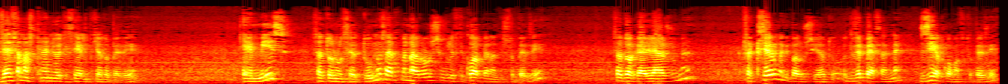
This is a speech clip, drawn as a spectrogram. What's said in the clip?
Δεν θα μας κάνει ό,τι θέλει πια το παιδί. Εμείς θα τον ουθετούμε, θα έχουμε ένα ρόλο συμβουλευτικό απέναντι στο παιδί θα το αγκαλιάζουμε, θα ξέρουμε την παρουσία του, ότι δεν πέθανε, ζει ακόμα αυτό το παιδί,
